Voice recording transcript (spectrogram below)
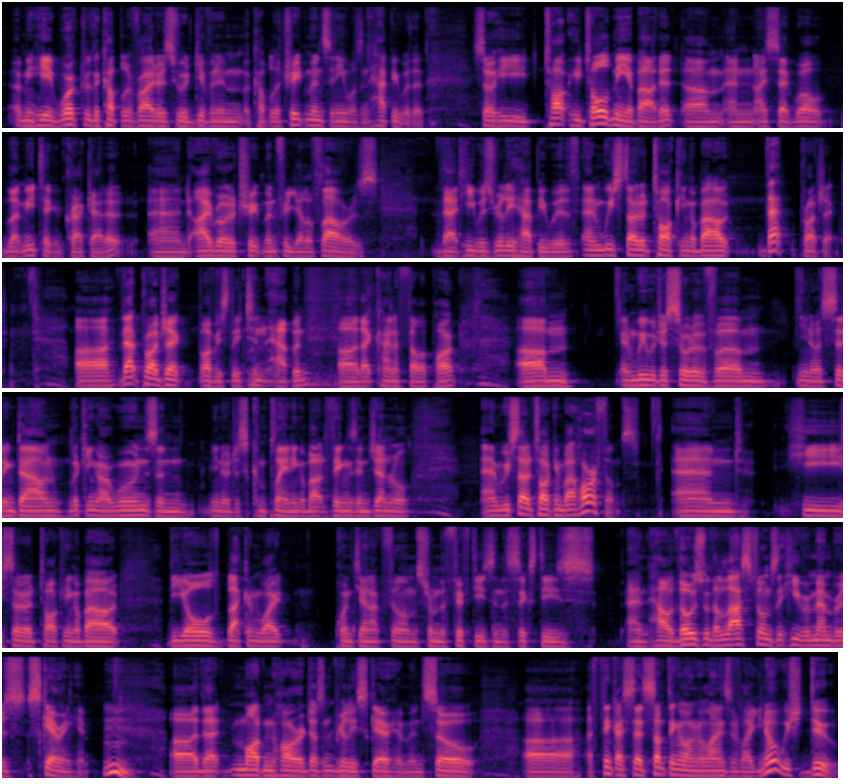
I mean, he had worked with a couple of writers who had given him a couple of treatments, and he wasn't happy with it. So he talked. He told me about it, um, and I said, "Well, let me take a crack at it." And I wrote a treatment for Yellow Flowers that he was really happy with, and we started talking about that project. Uh, that project obviously didn't happen. Uh, that kind of fell apart. Um, and we were just sort of, um, you know, sitting down, licking our wounds, and you know, just complaining about things in general. And we started talking about horror films. And he started talking about the old black and white Pontianak films from the 50s and the 60s, and how those were the last films that he remembers scaring him. Uh, that modern horror doesn't really scare him. And so uh, I think I said something along the lines of like, you know what we should do?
